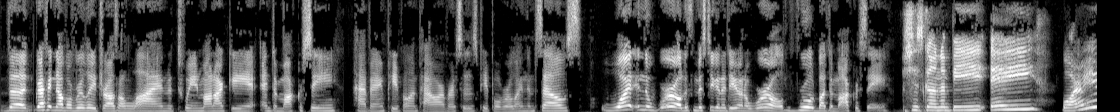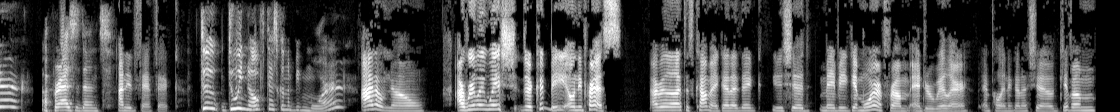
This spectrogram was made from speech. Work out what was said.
The graphic novel really draws a line between monarchy and democracy, having people in power versus people ruling themselves. What in the world is Misty going to do in a world ruled by democracy? She's going to be a warrior? A president. I need fanfic. Do do we know if there's going to be more? I don't know. I really wish there could be Oni Press. I really like this comic, and I think you should maybe get more from Andrew Wheeler and Paulina Ganucheau. Give them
